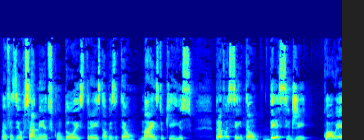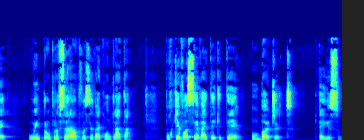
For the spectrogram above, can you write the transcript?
vai fazer orçamentos com dois, três, talvez até um, mais do que isso, para você então decidir qual é o, o profissional que você vai contratar. Porque você vai ter que ter um budget. É isso,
